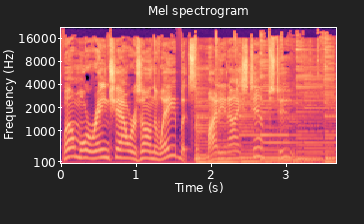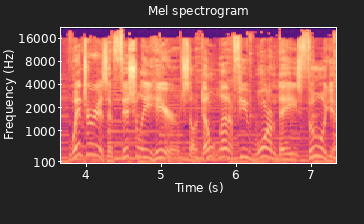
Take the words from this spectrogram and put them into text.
Well, more rain showers on the way, but some mighty nice temps too. Winter is officially here, so don't let a few warm days fool you.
